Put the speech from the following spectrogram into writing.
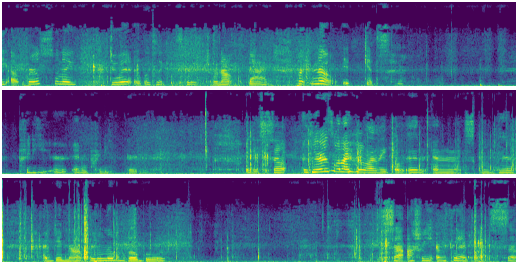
See, at first when I do it, it looks like it's gonna turn out bad, but no, it gets prettier and prettier. Okay, so here's what I put my makeup in and skincare. I did not bring the bubble. So I'll show you everything I brought. So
